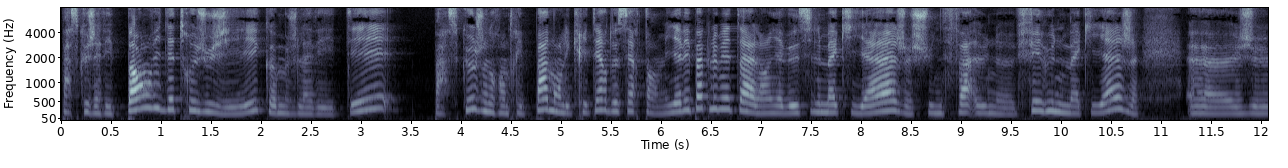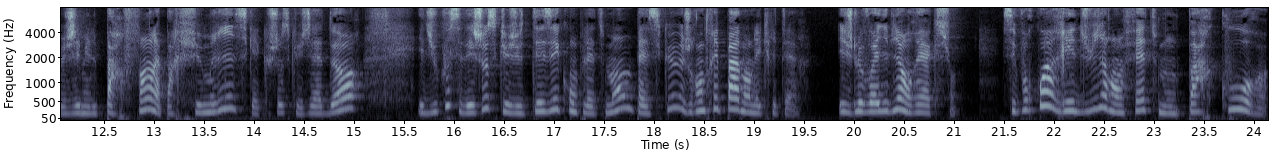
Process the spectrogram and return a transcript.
parce que j'avais pas envie d'être jugée comme je l'avais été, parce que je ne rentrais pas dans les critères de certains. Mais il n'y avait pas que le métal, hein. il y avait aussi le maquillage, je suis une, une de maquillage, euh, j'aimais le parfum, la parfumerie, c'est quelque chose que j'adore. Et du coup, c'est des choses que je taisais complètement parce que je rentrais pas dans les critères. Et je le voyais bien en réaction. C'est pourquoi réduire en fait mon parcours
